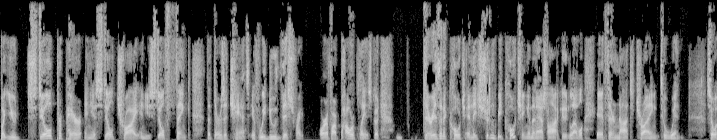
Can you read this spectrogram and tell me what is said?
but you still prepare and you still try and you still think that there's a chance if we do this right or if our power play is good. There isn't a coach and they shouldn't be coaching in the National Hockey League level if they're not trying to win. So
